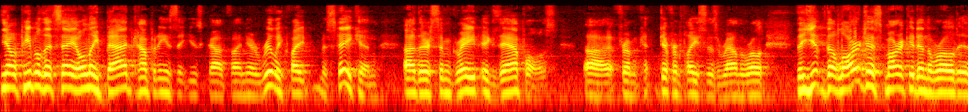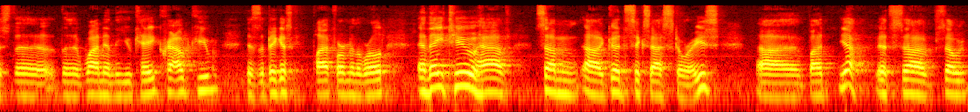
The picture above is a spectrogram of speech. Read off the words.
you know, people that say only bad companies that use crowdfunding are really quite mistaken. Uh, there's some great examples uh, from different places around the world. The, the largest market in the world is the, the one in the UK. Crowdcube is the biggest platform in the world. And they too have some uh, good success stories. Uh, but yeah, it's uh, so,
